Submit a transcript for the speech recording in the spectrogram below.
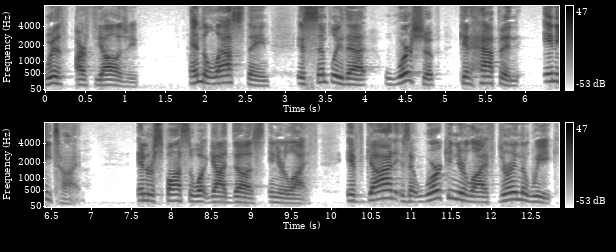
with our theology. And the last thing is simply that worship can happen anytime in response to what God does in your life if God is at work in your life during the week,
